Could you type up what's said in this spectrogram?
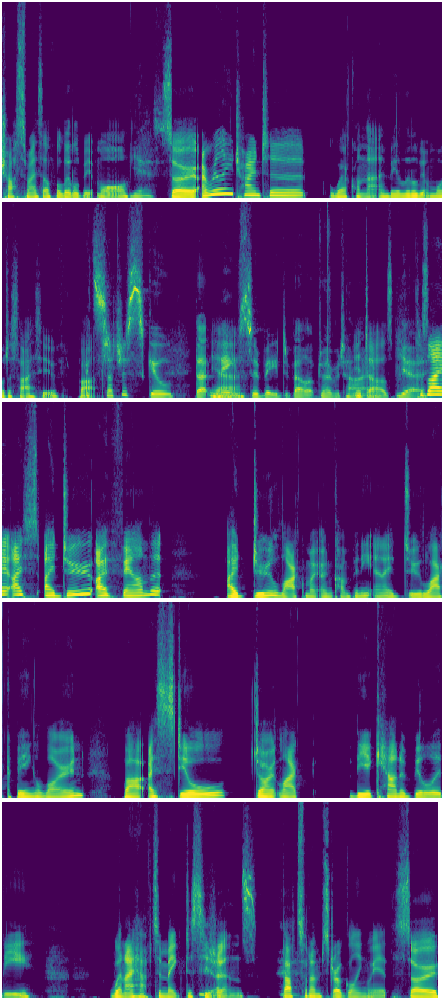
trust myself a little bit more. Yes. So I'm really trying to work on that and be a little bit more decisive. But it's such a skill that Yeah. needs to be developed over time. It does. Yeah. because I, I, I do I found that I do like my own company and I do like being alone, but I still don't like the accountability when I have to make decisions. That's what I'm struggling with. So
